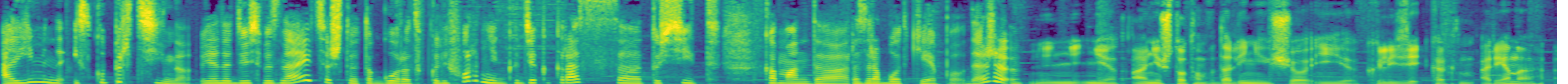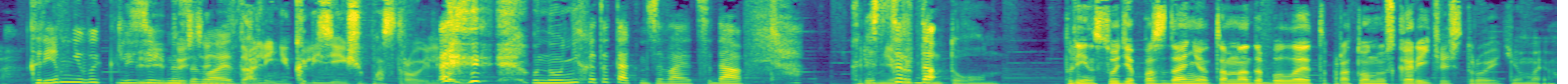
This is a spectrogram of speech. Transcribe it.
а именно из Купертино. Я надеюсь, вы знаете, что это город в Калифорнии, где как раз а, тусит команда разработки Apple, даже? Нет, они что там в долине еще и Колизей, как там, арена? Кремниевый Колизей Или, то есть они в называется. долине Колизей еще построили. Ну, у них это так называется, да. Кремниевый пантеон. Блин, судя по зданию, там надо было это, протонный ускоритель строить, ё-моё.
